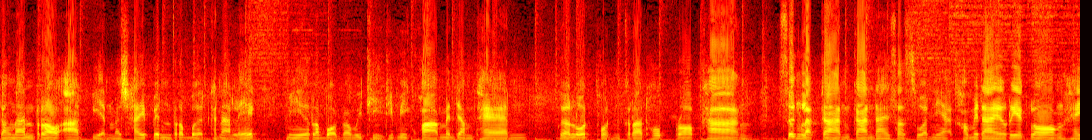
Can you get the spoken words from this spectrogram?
ดังนั้นเราอาจเปลี่ยนมาใช้เป็นระเบิดขนาดเล็ก มีระบบมาวิธีที่มีความแม่นยำแทน เพื่อลดผลกระทบรอบข้าง ซึ่งหลักการการได้สัดส่วนเนี่ยเขาไม่ได้เรียกร้องให้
